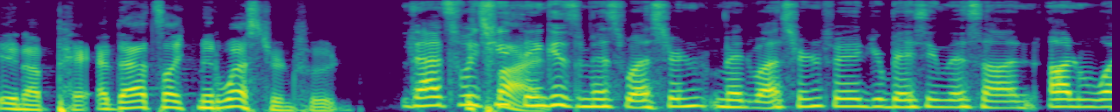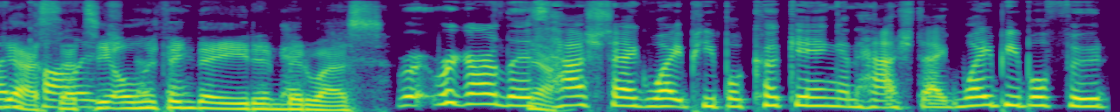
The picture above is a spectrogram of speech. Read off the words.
in a pan. That's like Midwestern food. That's what It's you fine. think is Midwestern Midwestern food. You're basing this on on one. yes, that's the only okay. thing they eat in Okay. Midwest. R- regardless, Yeah. hashtag white people cooking and hashtag white people food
